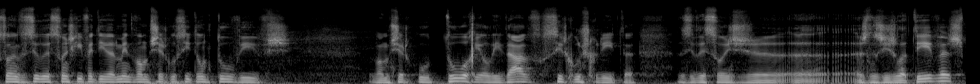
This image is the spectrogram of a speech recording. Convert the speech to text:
Que são as eleições que efetivamente vão mexer com o sítio onde tu vives. Vão mexer com a tua realidade circunscrita. As eleições, uh, as legislativas,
